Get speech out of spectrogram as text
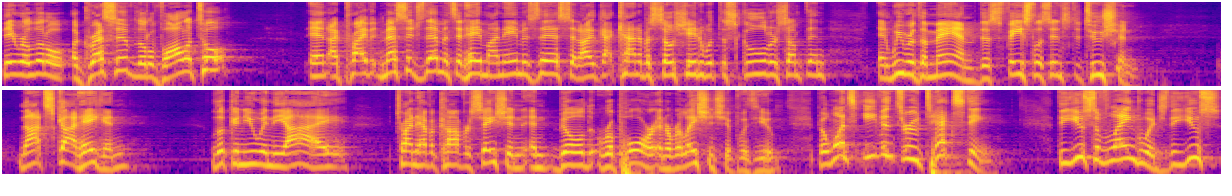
They were a little aggressive, a little volatile. And I private messaged them and said, Hey, my name is this. And I got kind of associated with the school or something and we were the man, this faceless institution, not Scott Hagan, looking you in the eye, trying to have a conversation and build rapport and a relationship with you. But once, even through texting, the use of language, the use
